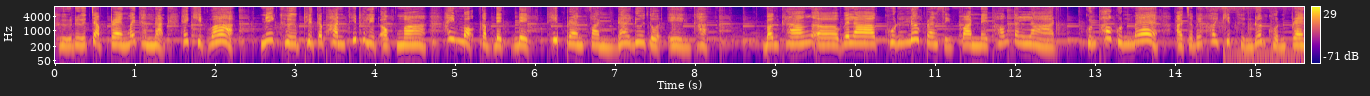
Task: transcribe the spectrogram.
ถือหรือจับแปรงไม่ถนัด ให้คิดว่า นี่คือผลิตภัณฑ์ที่ผลิตออกมา ให้เหมาะกับเด็กๆ ที่แปรงฟันได้ด้วยตัวเองค่ะบางครั้งเอ่อเวลาคุณเลือกแปรงสีฟันในท้องตลาด คุณพ่อคุณแม่อาจจะไม่ค่อยคิดถึงเรื่องขนแปรง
